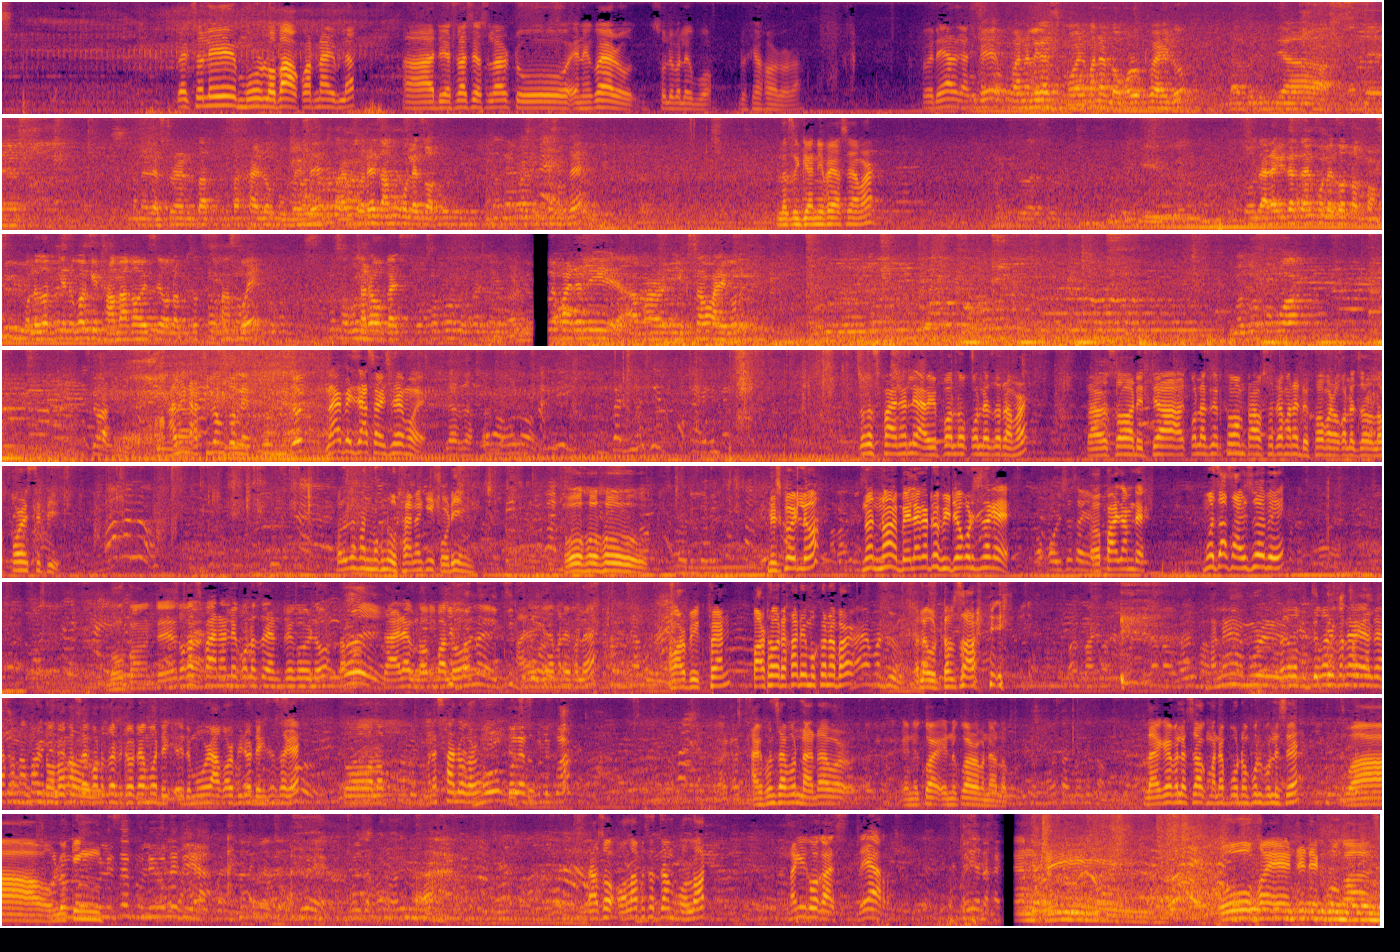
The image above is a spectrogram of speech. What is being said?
তো একচুৱেলি মোৰ ল'বা অকত নাই এইবিলাক। D S L R C S L R তো এনেকুৱাই আৰু চলিব লাগিব দুখীয়া ঘৰৰ ল'ৰা। তো দে আৰু গাইছ ফাইনেলি গাইছ মই মানে লগৰ উঠোৱা আহিলোঁ। তাৰপিছত এতিয়া মানে ৰেষ্টুৰেণ্ট এটাত কিবা খাই লওঁ ভোক লাগিছে। তাৰপিছতহে যাম কলেজত। আছে জ্ঞানী ভাই আছে আমাৰ। এতিয়া যাই কলেজত লগ পাম। কলেজত কেনেকুৱা কি ধামাকা হৈছে অলপ পিছত চামগৈ। চাই থাকক গাইজ ফাইনেলি আমাৰ ৰিক্সাও আহি গ'ল। আমি নাচি ল'ম তো লেপটপ নিজৰ নাই বে যা চাইছোহে মই ফাইনেলি আহি পালোঁ কলেজত আমাৰ। তাৰপিছত এতিয়া কলেজ গেট খুৱাম তাৰপিছতে মানে দেখুৱাম আৰু কলেজৰ অলপ পৰিস্থিতি। কলেজৰ সন্মুখত উঠাই নে কি কৰিম? অ' হ' হ' মিছ কৰি দিলোঁ নহয় নহয় বেলেগেতো ভিডিঅ' কৰিছে চাগে। অঁ পাই যাম দে। মই যা চাইছোঁহে বে। বহু পাওঁতে ফাইনেলি কলেজত এণ্ট্ৰি কৰিলোঁ। ডাইৰেক্ট লগ পালোঁ। গৈ মানে এইফালে। আমাৰ বিগ ফ্ৰেণ্ড পাৰ্থ দেখা দে মুখখন এবাৰ। এইফালে উত্তম ছাৰ মানে ইয়াতে এখন আমাৰ দলং আছে কলেজৰ ভিতৰতে মই দেখি- মোৰ আগৰ ভিডিঅ' দেখিছে চাগে। তো অলপ মানে চাই লওক আৰু। আইফোন চাইফোন নাই নাই বাৰু এনেকুৱা এনেকুৱা আৰু মানে অলপ। লাইকে পেলাই চাওক মানে পদুম ফুল ফুলিছে। ৱাও লুকিং তাৰপিছত অলপ পিছত যাম হলত। নাকি ক গাছ দেয়াৰ দেখো গাছ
